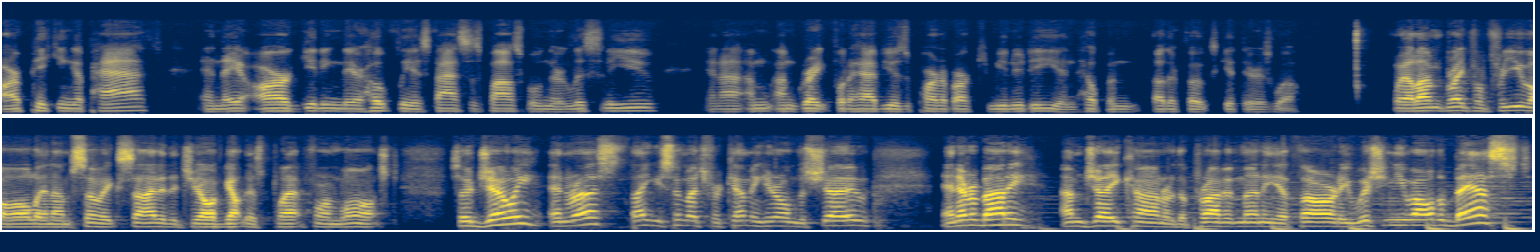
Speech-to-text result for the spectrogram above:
are picking a path and they are getting there hopefully as fast as possible and they're listening to you. And I, I'm I'm grateful to have you as a part of our community and helping other folks get there as well. Well, I'm grateful for you all, and I'm so excited that you all have got this platform launched. So, Joey and Russ, thank you so much for coming here on the show. And everybody, I'm Jay Conner, the Private Money Authority, wishing you all the best.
